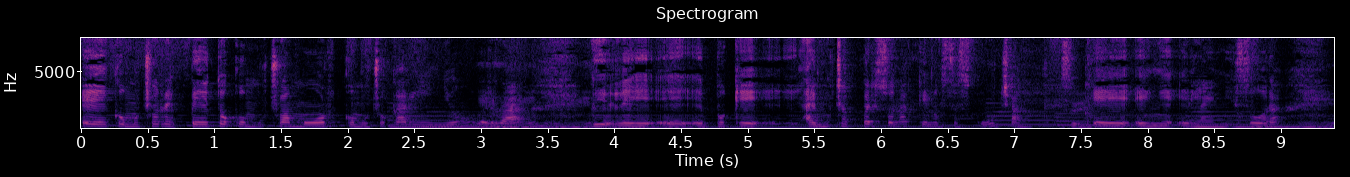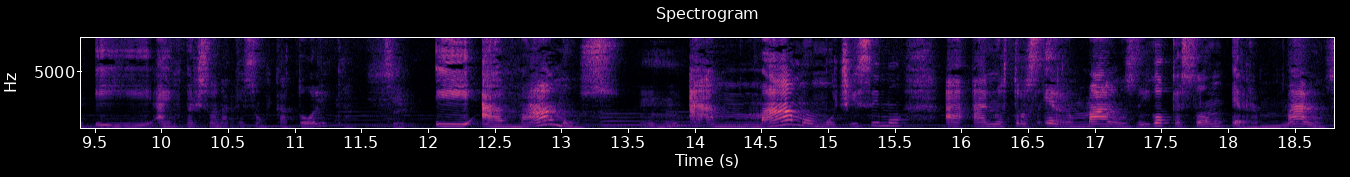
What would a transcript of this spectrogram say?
eh, con mucho respeto, con mucho amor, con mucho cariño, ¿verdad? Eh, porque hay muchas personas que nos escuchan Sí. eh, en, en la emisora y hay personas que son católicas Sí. y amamos, amamos muchísimo a, a nuestros hermanos, digo que son hermanos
